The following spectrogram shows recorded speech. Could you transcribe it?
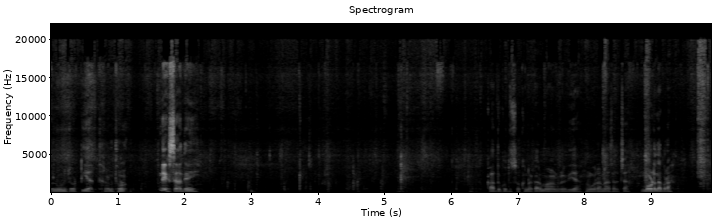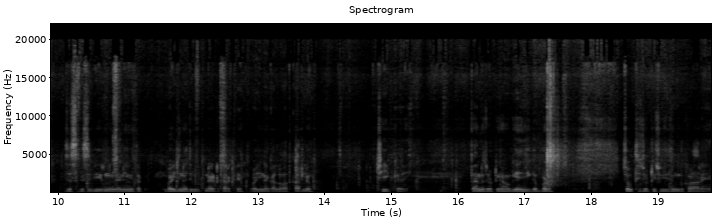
ਪਲੂਣ ਝੋਟੀ ਆ ਥਣ ਥਣ ਦੇਖ ਸਕਦੇ ਹੋ ਜੀ। ਕੱਦ ਕੁੱਦ ਸੁੱਖ ਨਾ ਕਰਮਾਂ ਵਧੀਆ। ਮੋਹਰਾ ਨਸਲ ਚ। ਮੋੜ ਲੈ ਭਰਾ। ਜਿਸ ਕਿਸੇ ਵੀਰ ਨੇ ਲੈਣੀ ਹੋਈ ਤਾਂ ਬਾਈ ਜੀ ਨਾਲ ਜਰੂਰ ਕਨੈਕਟ ਕਰਕੇ ਬਾਈ ਜੀ ਨਾਲ ਗੱਲਬਾਤ ਕਰ ਲਿਓ। ਠੀਕ ਹੈ ਜੀ। ਤਿੰਨ ਝੋਟੀਆਂ ਹੋ ਗਈਆਂ ਜੀ ਗੱਬਣ। ਚੌਥੀ ਝੋਟੀ ਸੂਈ ਤੁਹਾਨੂੰ ਦਿਖਾ ਰਹੇ ਹਾਂ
